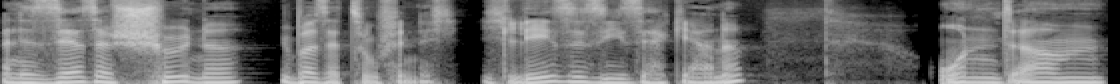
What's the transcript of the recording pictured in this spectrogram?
eine sehr, sehr schöne Übersetzung, finde ich. Ich lese sie sehr gerne. Und ähm,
